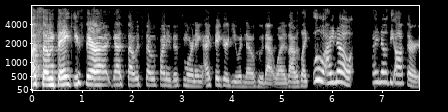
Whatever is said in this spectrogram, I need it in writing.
Awesome. Thank you, Sarah. Yes, that was so funny this morning. I figured you would know who that was. I was like, ooh, I know. I know the author.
